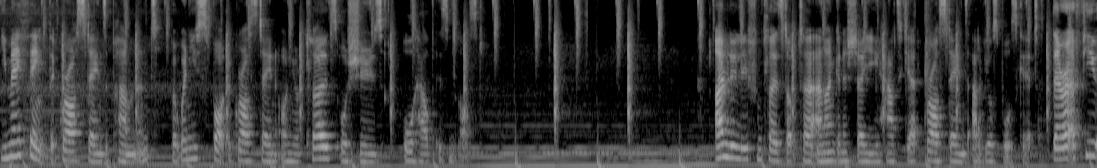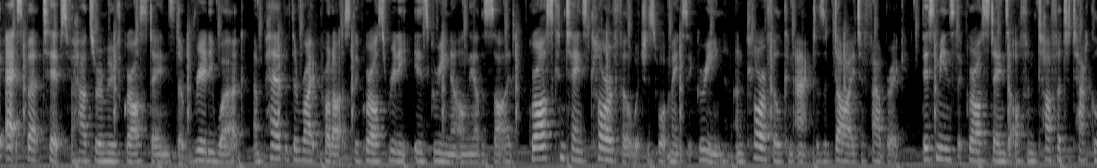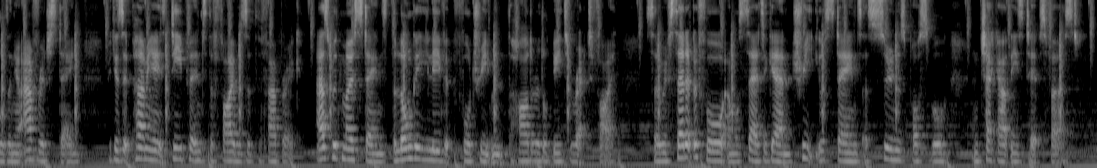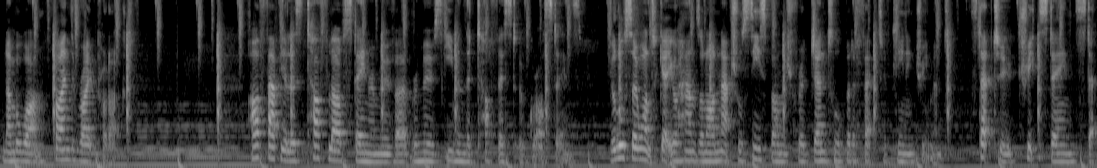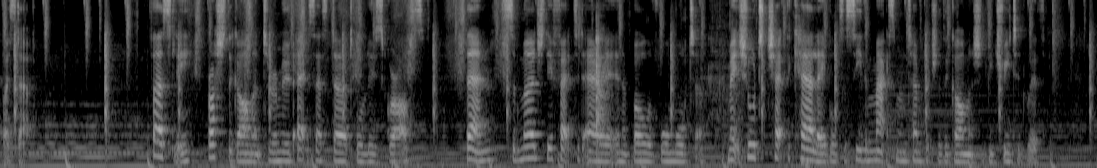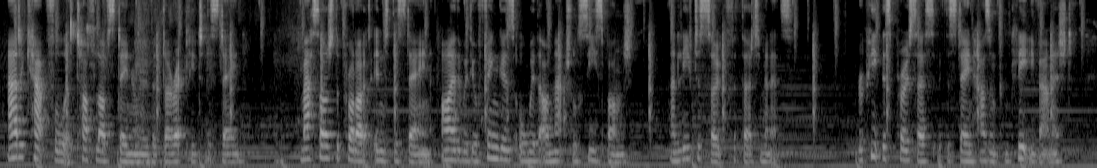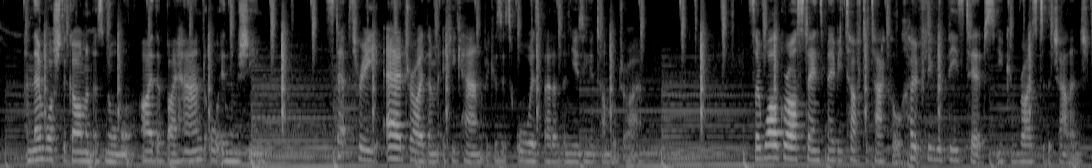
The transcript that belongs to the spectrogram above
You may think that grass stains are permanent, but when you spot a grass stain on your clothes or shoes, all help isn't lost. I'm Lulu from Clothes Doctor and I'm going to show you how to get grass stains out of your sports kit. There are a few expert tips for how to remove grass stains that really work and paired with the right products the grass really is greener on the other side. Grass contains chlorophyll which is what makes it green and chlorophyll can act as a dye to fabric. This means that grass stains are often tougher to tackle than your average stain because it permeates deeper into the fibres of the fabric. As with most stains, the longer you leave it before treatment, the harder it'll be to rectify. So we've said it before and we'll say it again, treat your stains as soon as possible and check out these tips first. Number one, find the right product. Our fabulous Tough Love Stain Remover removes even the toughest of grass stains. You'll also want to get your hands on our natural sea sponge for a gentle but effective cleaning treatment. Step two, treat the stain step by step. Firstly, brush the garment to remove excess dirt or loose grass. Then, submerge the affected area in a bowl of warm water. Make sure to check the care label to see the maximum temperature the garment should be treated with. Add a capful of Tough Love stain remover directly to the stain. Massage the product into the stain, either with your fingers or with our natural sea sponge, and leave to soak for 30 minutes. Repeat this process if the stain hasn't completely vanished, and then wash the garment as normal, either by hand or in the machine. Step three, air dry them if you can, because it's always better than using a tumble dryer. So while grass stains may be tough to tackle, hopefully with these tips you can rise to the challenge.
